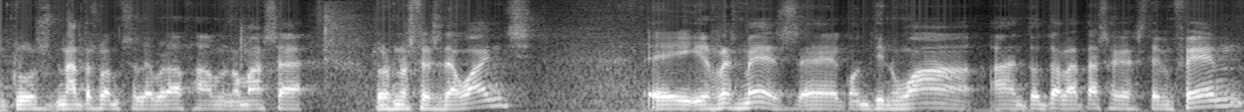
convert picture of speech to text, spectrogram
Inclús nosaltres vam celebrar fa no massa els nostres 10 anys. Eh, I res més, eh, continuar en tota la tassa que estem fent,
